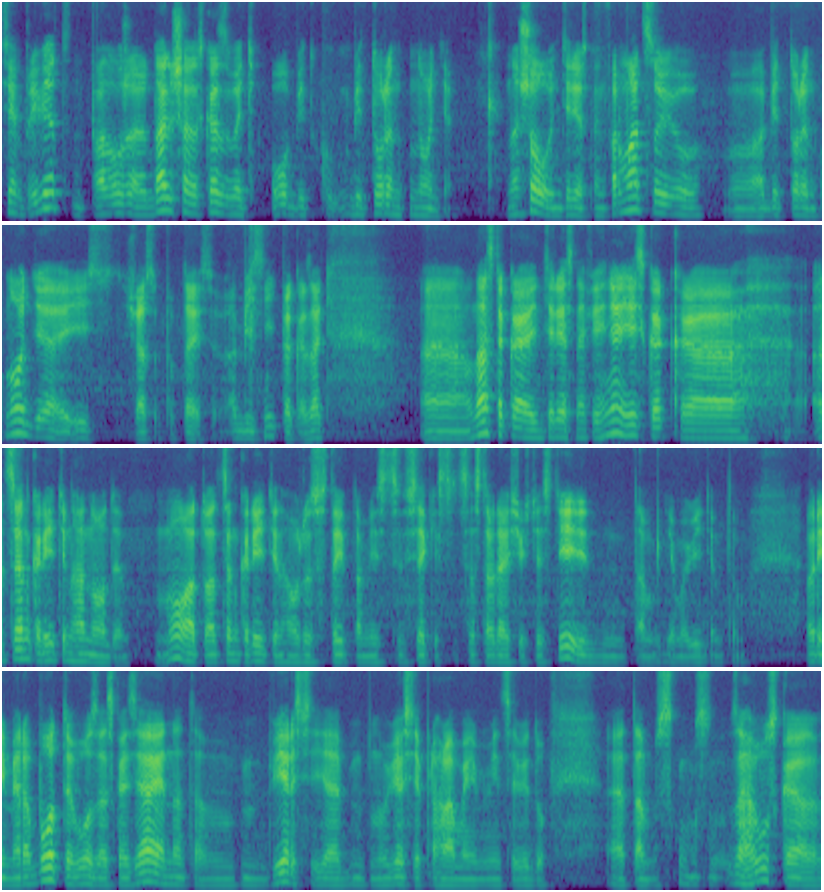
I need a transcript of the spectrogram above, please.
Всем привет! Продолжаю дальше рассказывать о BitTorrent ноде. Нашел интересную информацию э, о BitTorrent ноде и сейчас вот попытаюсь объяснить, показать. Э, у нас такая интересная фигня есть, как э, оценка рейтинга ноды. Ну, а то оценка рейтинга уже состоит там из всяких составляющих частей, там, где мы видим там время работы, возраст хозяина, там, версия, ну, версия программы имеется в виду, э, там, загрузка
